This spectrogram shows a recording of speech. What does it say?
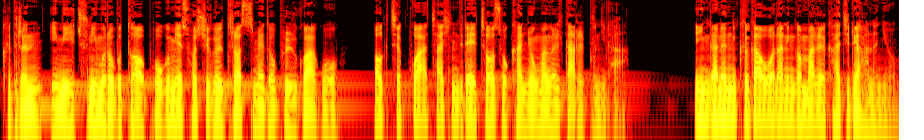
그들은 이미 주님으로부터 복음의 소식을 들었음에도 불구하고 억측과 자신들의 저속한 욕망을 따를 뿐이라. 인간은 그가 원하는 것만을 가지려 하느뇨.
